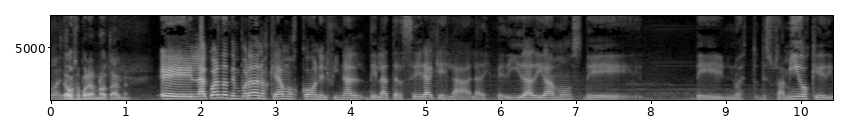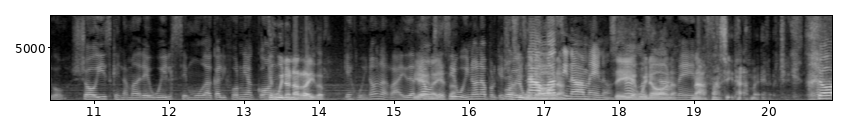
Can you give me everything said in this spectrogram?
vamos. Te vamos a poner nota, Almen. Eh, en la cuarta temporada nos quedamos con el final de la tercera, que es la, la despedida, digamos, de, de, nuestro, de sus amigos, que digo, Joyce, que es la madre de Will, se muda a California con... Que es Winona Ryder. que es Winona Ryder. Bien, Le vamos a decir está. Winona porque Joyce... decir Nada Winona. más y nada menos. Sí, Nada es más y Winona. nada menos. Nada más y nada menos, chiquis. Yo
